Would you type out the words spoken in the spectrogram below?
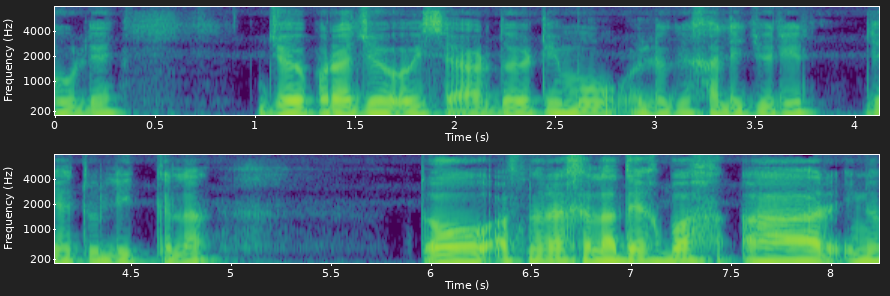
গোলে জয় পরাজয় হয়েছে আর দুই টিমও ওই লগে খালি জুরির যেহেতু লিগ খেলা। তো আপনারা খেলা দেখবা আর ইনো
